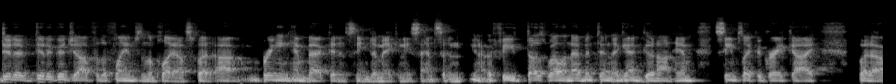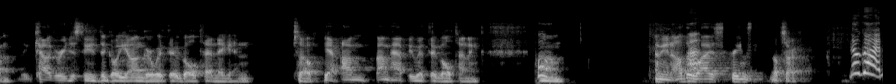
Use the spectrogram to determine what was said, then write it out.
did a did a good job for the flames in the playoffs but um, bringing him back didn't seem to make any sense and you know if he does well in edmonton again good on him seems like a great guy but um, calgary just needed to go younger with their goaltending and so yeah i'm i'm happy with their goaltending cool. um, i mean otherwise uh, things i'm sorry no go ahead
